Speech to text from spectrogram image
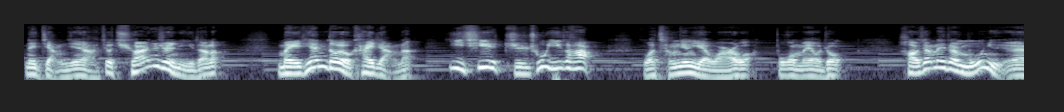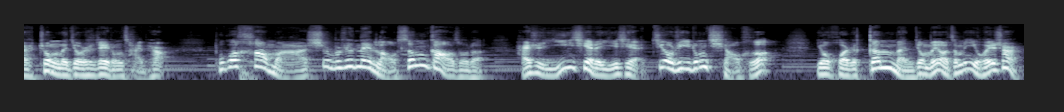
那奖金啊就全是你的了。每天都有开奖的，一期只出一个号。我曾经也玩过，不过没有中。好像那对母女中的就是这种彩票，不过号码是不是那老僧告诉的，还是一切的一切就是一种巧合，又或者根本就没有这么一回事儿，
